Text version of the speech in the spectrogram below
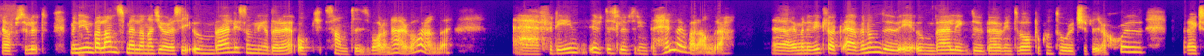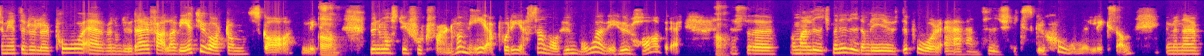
Mm. Absolut. Men det är en balans mellan att göra sig umbärlig som ledare och samtidigt vara närvarande. Äh, för det utesluter inte heller varandra. Jag menar, det är klart, även om du är umbärlig, du behöver inte vara på kontoret 24-7, Verksamheten rullar på även om du är där, för alla vet ju vart de ska. Liksom. Ja. Men du måste ju fortfarande vara med på resan och hur mår vi? Hur har vi det? Ja. Alltså, om man liknar det vid om vi är ute på äventyrsexkursion. Liksom. Jag menar,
